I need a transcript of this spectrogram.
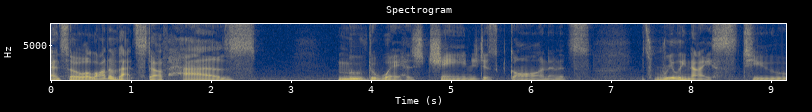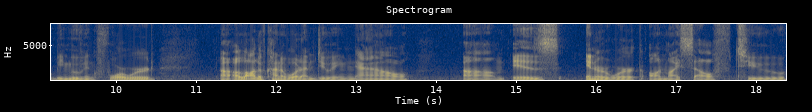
and so a lot of that stuff has moved away, has changed, is gone, and it's it's really nice to be moving forward. Uh, a lot of kind of what I'm doing now um, is inner work on myself to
